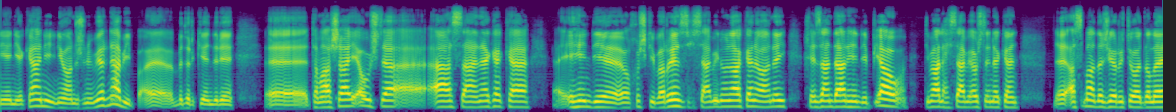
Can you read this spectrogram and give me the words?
نهێنییەکانی نێوان ژن و مێرد نابی بدرکێندرێ. تەماشای ئەو شتە ئاسانە کە کە هێندێ خوشکی بەڕێز حیسابی لۆ ناکەن ئەوانەی خێزاندار هێندێ پیاو دیمال حیسابی ئەو شتە نەکەن ئەسما دەژێڕیتەوە دەڵێ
